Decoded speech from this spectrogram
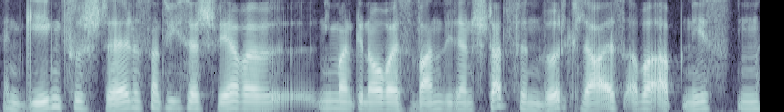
entgegenzustellen. Das ist natürlich sehr schwer, weil niemand genau weiß, wann sie denn stattfinden wird. Klar ist aber, ab nächsten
